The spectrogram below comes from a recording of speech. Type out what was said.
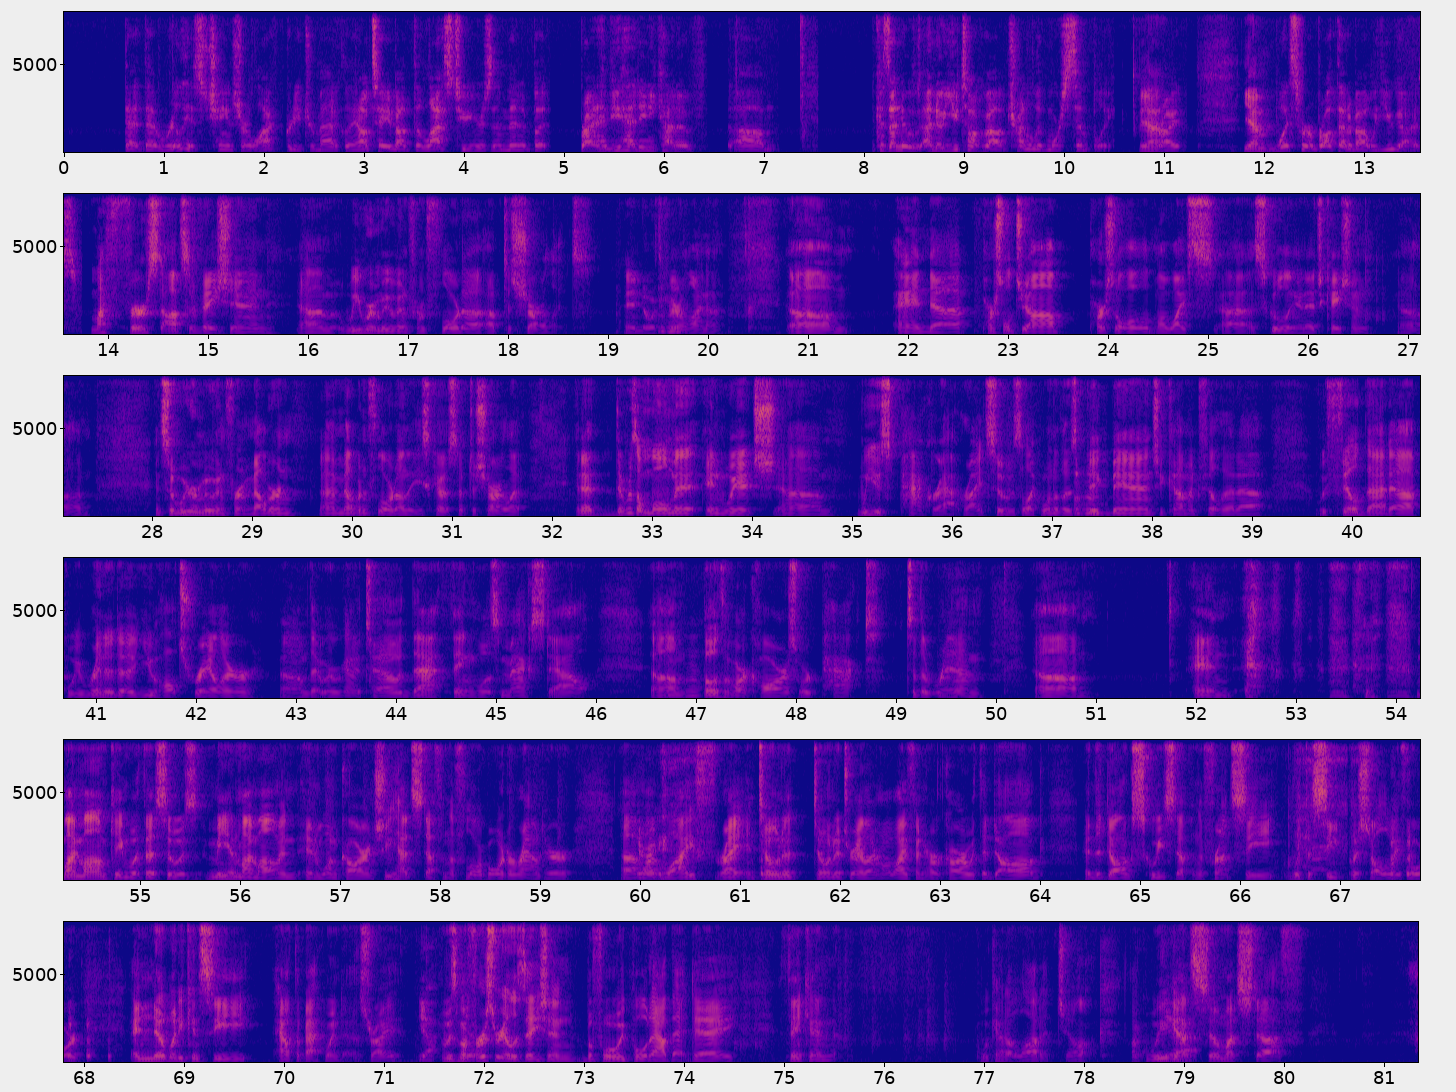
that that really has changed our life pretty dramatically. And I'll tell you about the last two years in a minute. But Brian, have you had any kind of um, because I know I know you talk about trying to live more simply, Yeah. right? Yeah. What sort of brought that about with you guys? My first observation, um, we were moving from Florida up to Charlotte in North Carolina. Um, and uh, partial job, partial my wife's uh, schooling and education. Um, and so we were moving from Melbourne, uh, Melbourne, Florida on the East Coast up to Charlotte. And it, there was a moment in which um, we used Pack Rat, right? So it was like one of those big bins. You come and fill that up. We filled that up. We rented a U-Haul trailer um, that we were going to tow. That thing was maxed out. Um, Both of our cars were packed to the rim. Um, and my mom came with us. It was me and my mom in, in one car, and she had stuff in the floorboard around her. Uh, my wife, right, and towing a, towing a trailer, my wife in her car with the dog, and the dog squeezed up in the front seat with the seat pushed all the way forward. and nobody can see out the back windows, right? Yeah. It was my Yep. first realization before we pulled out that day, thinking, we got a lot of junk. Like, we Yeah. got so much stuff.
